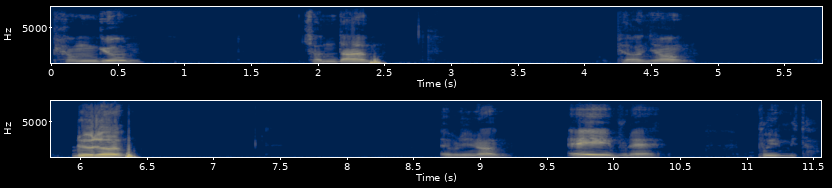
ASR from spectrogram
평균 전단 변형률은 우리는 A분의 V입니다.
